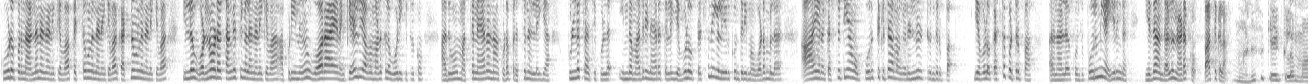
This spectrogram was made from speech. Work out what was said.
கூட பிறந்த அண்ணனை நினைக்கவா பெத்தவங்களை நினைக்கவா கட்டினவங்களை நினைக்கவா இல்லை உன்னோட தங்கச்சிங்களை நினைக்கவா அப்படின்னு ஓராயிரம் கேள்வி அவன் மனசில் ஓடிக்கிட்டு இருக்கும். அதுவும் மற்ற நேரம்னா கூட பிரச்சனை இல்லையா? புள்ளத்தாச்சி புள்ள இந்த மாதிரி நேரத்தில் எவ்வளோ பிரச்சனைகள் இருக்கும் தெரியுமா உடம்புல? ஆயிரம் கஷ்டத்தையும் அவன் பொறுத்துக்கிட்டு அவங்க நின்றுட்டு இருந்திருப்பா. எவ்வளோ கஷ்டப்பட்டிருப்பா. அதனால கொஞ்சம் பொறுமையா இருங்க. எதா இருந்தாலும் நடக்கும். பார்த்துக்கலாம் மனசு கேட்கலம்மா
